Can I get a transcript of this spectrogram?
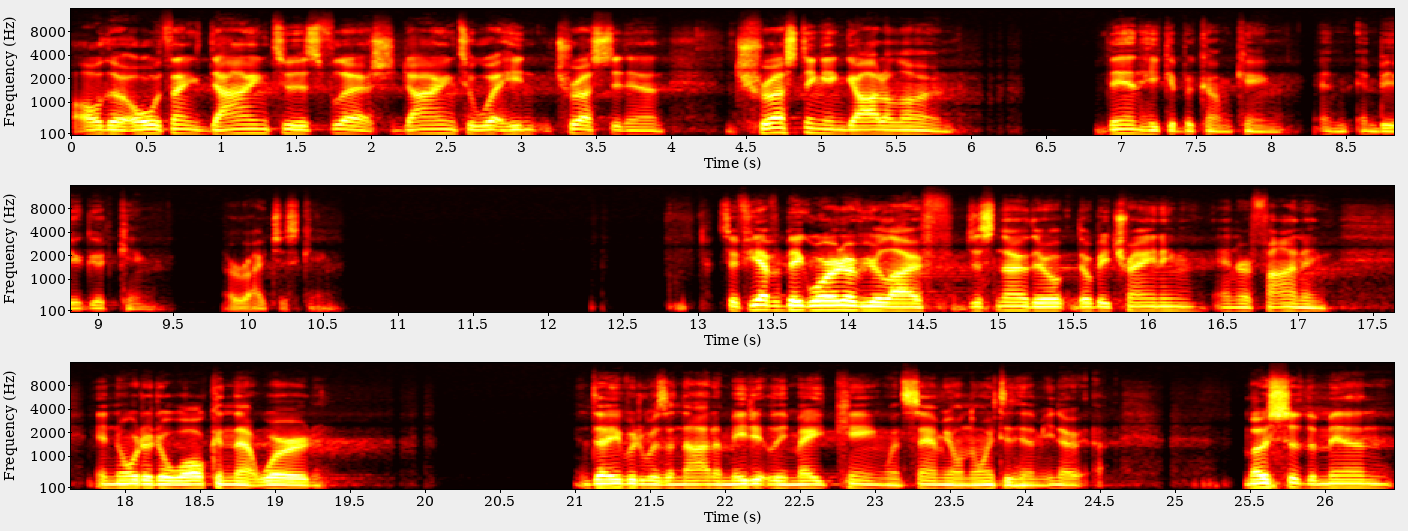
all the old things, dying to his flesh, dying to what he trusted in, trusting in God alone. Then he could become king and, and be a good king, a righteous king. So if you have a big word over your life, just know there'll, there'll be training and refining in order to walk in that word. David was not immediately made king when Samuel anointed him. You know, most of the men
